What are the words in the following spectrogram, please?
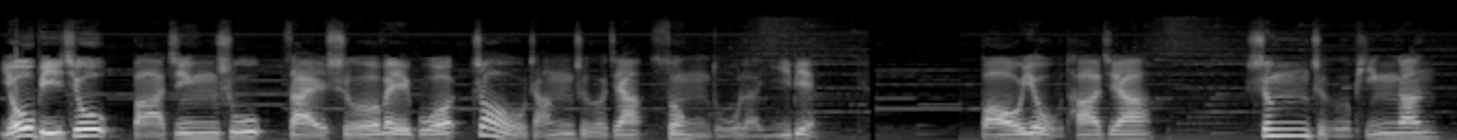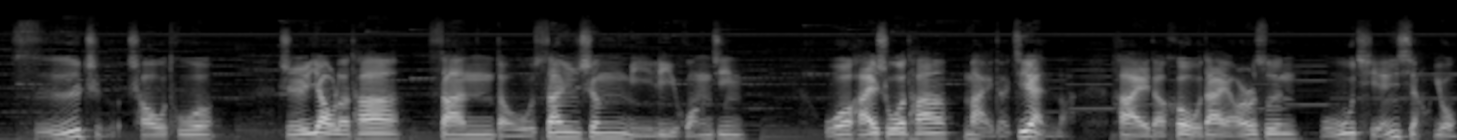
有比丘把经书在舍卫国赵长者家诵读了一遍。”保佑他家生者平安，死者超脱，只要了他三斗三升米粒黄金。我还说他卖的贱了，害得后代儿孙无钱享用。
